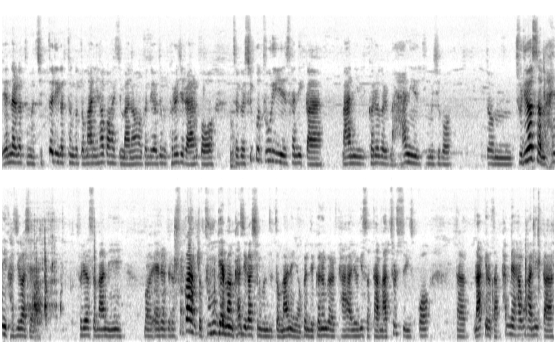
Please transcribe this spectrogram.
옛날 같으면 집들이 같은 것도 많이 하고 하지만은 근데 요즘 그러지를 않고 저거 식구 둘이 사니까 많이 그릇을 많이 주무시고 좀 줄여서 많이 가져가세요. 줄여서 많이 뭐 예를 들어 숟가락도 두 개만 가져가신 분들도 많아요. 근데 그런 걸 다 여기서 다 맞출 수 있고 다 낱개로 다 판매하고 하니까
